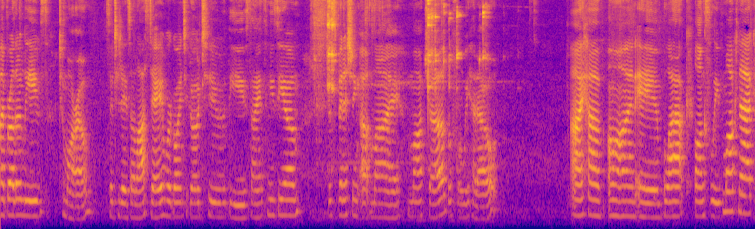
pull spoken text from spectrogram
My brother leaves tomorrow, so today's our last day. We're going to go to the Science Museum. Just finishing up my matcha before we head out. I have on a black long sleeve mock neck,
